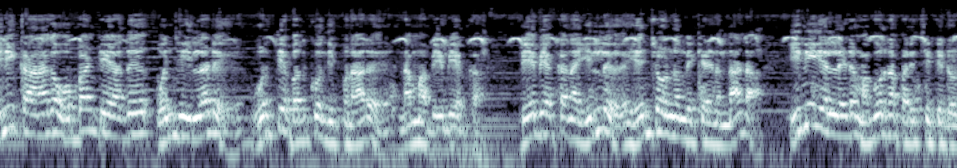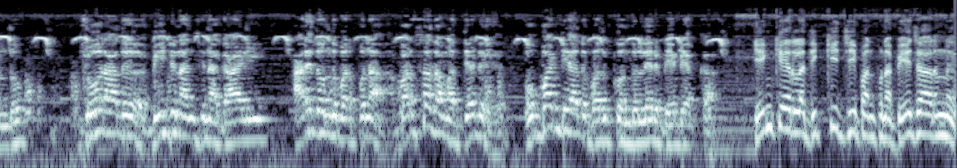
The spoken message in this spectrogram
ಇನಿ ಕಾನಾಗ ಒಬ್ಬಂಟಿಯಾದ ಒಂಜಿ ಇಲ್ಲಡು ಉರ್ತಿಯ ಬದುಕೊಂದಿಪ್ಪುನಾರು ನಮ್ಮ ಬೇಬಿಯಕ್ಕ ಬೇಬಿಯಕ್ಕನ ಇಲ್ಲು ಎಂಚೊಂಡೊಂದು ಕೇಳಂದಾಂಡ ಇನಿ ಎಲ್ಲೆಡೆ ಮಗುರ್ನ ಪರಿಸ್ಥಿತಿ ಉಂಡು ಜೋರಾದ ಬೀಜನಂಚಿನ ಗಾಳಿ, ಅರೆದೊಂದು ಬರ್ಪುನ ವರ್ಷದ ಮಧ್ಯಡು ಒಬ್ಬಂಟಿಯಾದ ಬದುಕೊಂದುಲ್ಲೇರು ಬೇಬಿಯಕ್ಕ ಎಂಕೇರ್ಲ ದಿಕ್ಕಿಜ್ಜಿ ಪನ್ಪುನ ಬೇಜಾರನ್ನು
